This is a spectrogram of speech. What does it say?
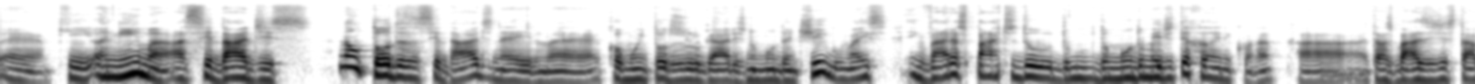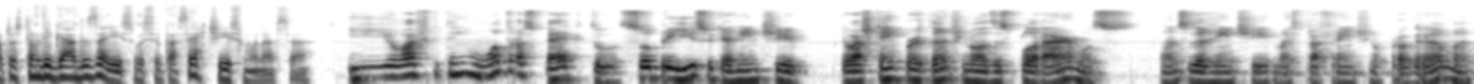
é, que anima as cidades não todas as cidades, né, ele não é comum em todos os lugares no mundo antigo, mas em várias partes do, do, do mundo mediterrâneo. Né? Ah, então as bases de estátuas estão ligadas a isso, você está certíssimo nessa. E eu acho que tem um outro aspecto sobre isso que a gente. Eu acho que é importante nós explorarmos antes da gente ir mais para frente no programa,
